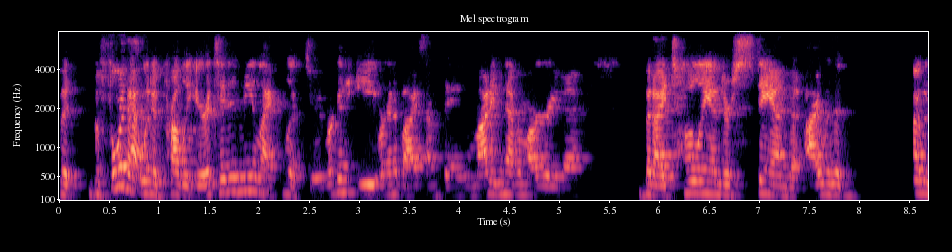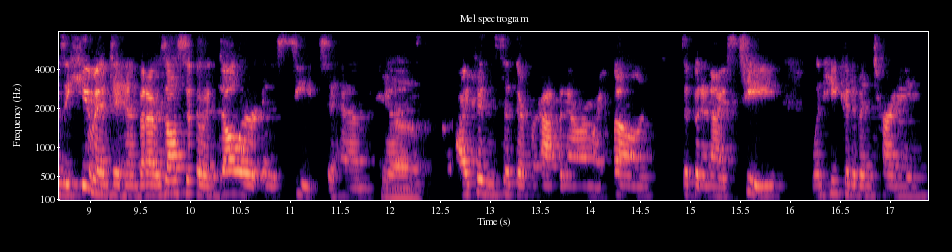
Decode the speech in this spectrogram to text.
but before that would have probably irritated me. Like, look, dude, we're gonna eat, we're gonna buy something, we might even have a margarita. But I totally understand that I was a I was a human to him, but I was also a dollar in a seat to him. And yeah. I couldn't sit there for half an hour on my phone sipping an iced tea when he could have been turning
